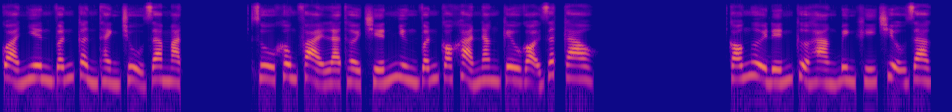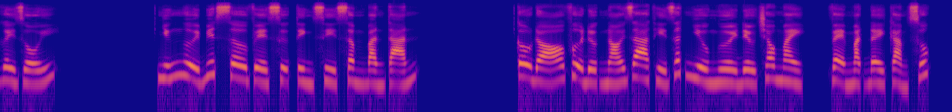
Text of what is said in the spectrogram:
Quả nhiên vẫn cần thành chủ ra mặt. Dù không phải là thời chiến nhưng vẫn có khả năng kêu gọi rất cao. Có người đến cửa hàng binh khí triệu ra gây rối. Những người biết sơ về sự tình xì sầm bàn tán. Câu đó vừa được nói ra thì rất nhiều người đều cho mày, vẻ mặt đầy cảm xúc.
